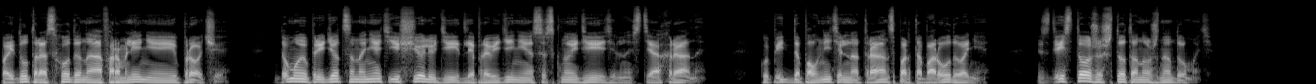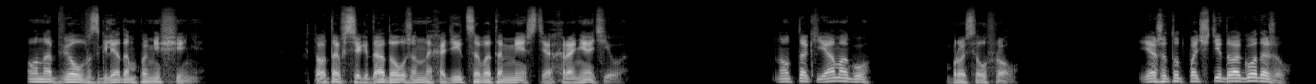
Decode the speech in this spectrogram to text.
Пойдут расходы на оформление и прочее. Думаю, придется нанять еще людей для проведения сыскной деятельности, охраны. Купить дополнительно транспорт, оборудование. Здесь тоже что-то нужно думать. Он обвел взглядом помещение. Кто-то всегда должен находиться в этом месте, охранять его. «Ну так я могу», — бросил Фрол. «Я же тут почти два года жил».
